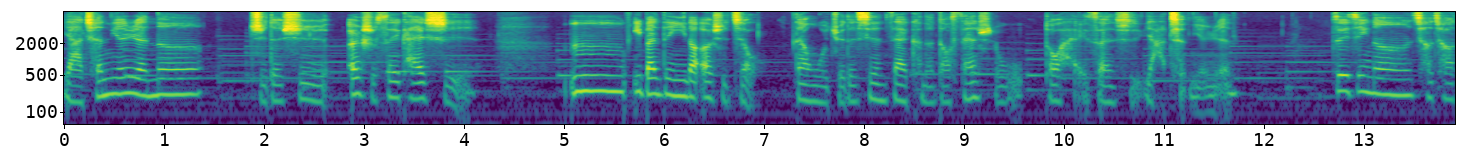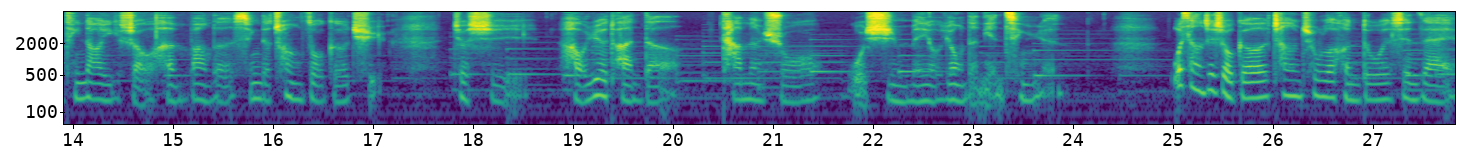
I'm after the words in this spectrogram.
亚成年人呢，指的是二十岁开始，嗯，一般定义到二十九。但我觉得现在可能到三十五都还算是亚成年人。最近呢，悄悄听到一首很棒的新的创作歌曲，就是好乐团的《他们说我是没有用的年轻人》。我想这首歌唱出了很多现在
